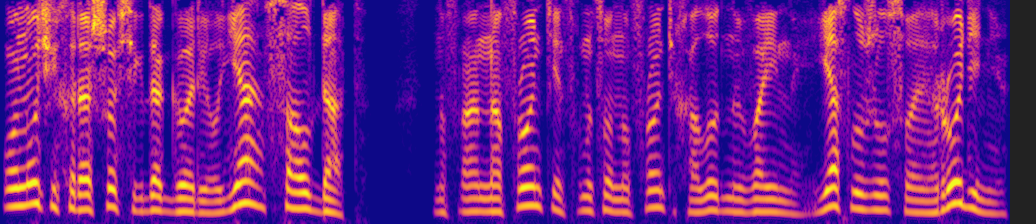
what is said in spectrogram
он очень хорошо всегда говорил, я солдат, на, фронт, на фронте, информационном фронте холодной войны. Я служил своей родине,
